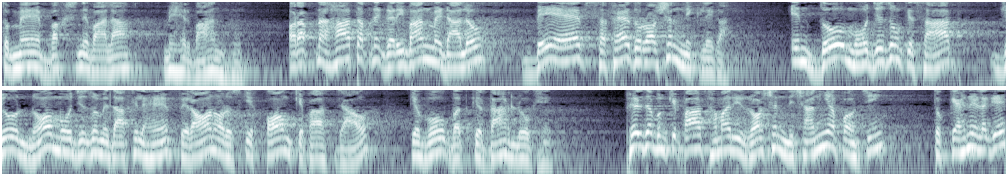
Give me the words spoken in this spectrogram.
تو میں بخشنے والا مہربان ہوں۔ اور اپنا ہاتھ اپنے گریبان میں ڈالو، بے عیب سفید و روشن نکلے گا۔ ان دو موجزوں کے ساتھ جو نو موجزوں میں داخل ہیں، فرعون اور اس کی قوم کے پاس جاؤ کہ وہ بدکردار لوگ ہیں۔ پھر جب ان کے پاس ہماری روشن نشانیاں پہنچی تو کہنے لگے،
